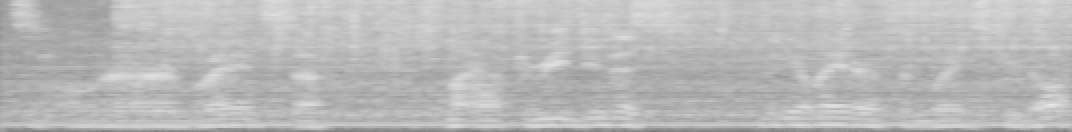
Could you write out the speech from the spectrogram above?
It's an older blade, so might have to redo this video later if the blade's too dull.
